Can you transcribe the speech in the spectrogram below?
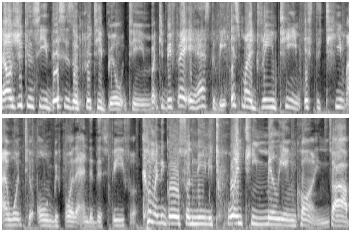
Now as you can see this is a pretty built team but to be fair it has to be. It's my dream team. It's the team I want to own before the end of this FIFA. Currently goes for nearly 20 million coins so I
